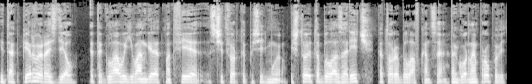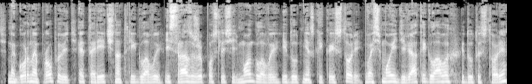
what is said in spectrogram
Итак, первый раздел это главы Евангелия от Матфея с 4 по 7. И что это была за речь, которая была в конце? Нагорная проповедь. Нагорная проповедь — это речь на три главы. И сразу же после седьмой главы идут несколько историй. В восьмой и девятой главах идут истории.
